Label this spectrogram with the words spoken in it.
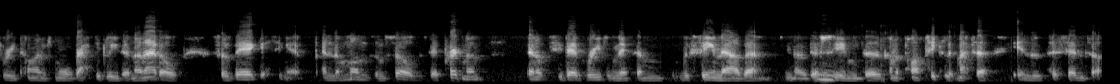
three times more rapidly than an adult. So they're getting it, and the mums themselves, if they're pregnant, then obviously they're breathing this, and we've seen now that you know they're mm. seeing the kind of particulate matter in the placenta.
